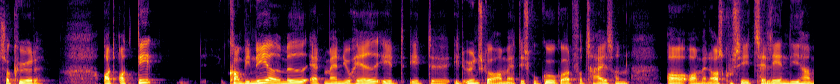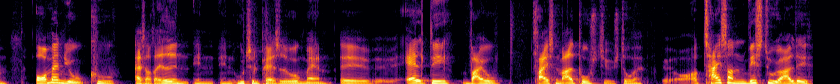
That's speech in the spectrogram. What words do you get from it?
så kører det. Og, og det kombineret med, at man jo havde et, et, øh, et ønske om, at det skulle gå godt for Tyson, og, og man også kunne se et talent i ham, og man jo kunne altså redde en, en, en utilpasset ung mand. Øh, alt det var jo faktisk en meget positiv historie. Og Tyson vidste du jo aldrig,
